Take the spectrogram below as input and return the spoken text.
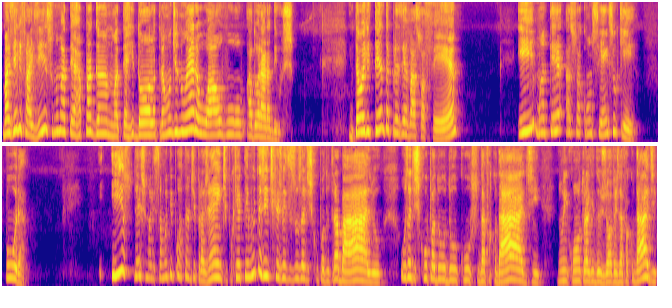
Mas ele faz isso numa terra pagã, numa terra idólatra, onde não era o alvo adorar a Deus. Então ele tenta preservar sua fé e manter a sua consciência o quê? Pura. Isso deixa uma lição muito importante para gente, porque tem muita gente que às vezes usa a desculpa do trabalho, usa a desculpa do, do curso da faculdade, no encontro ali dos jovens da faculdade,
